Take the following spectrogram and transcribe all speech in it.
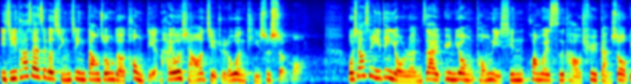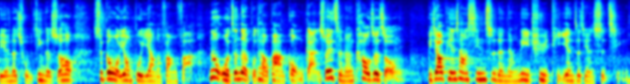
以及他在这个情境当中的痛点，还有想要解决的问题是什么。我相信一定有人在运用同理心换位思考去感受别人的处境的时候，是跟我用不一样的方法。那我真的不太有办法共感，所以只能靠这种比较偏向心智的能力去体验这件事情。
